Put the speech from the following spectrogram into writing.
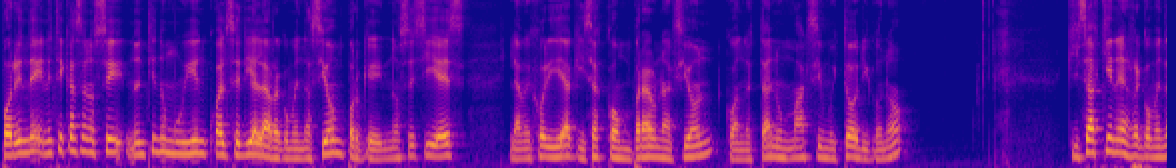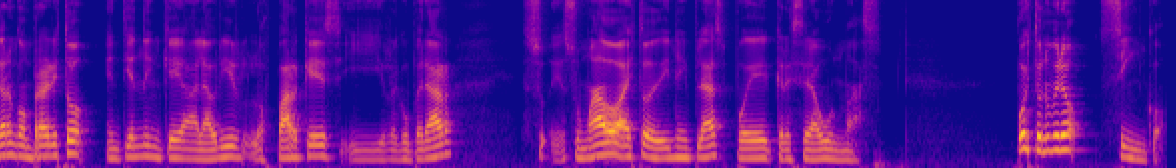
Por ende, en este caso no sé, no entiendo muy bien cuál sería la recomendación, porque no sé si es la mejor idea quizás comprar una acción cuando está en un máximo histórico, ¿no? Quizás quienes recomendaron comprar esto entienden que al abrir los parques y recuperar, eh, sumado a esto de Disney Plus, puede crecer aún más. Puesto número 5.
